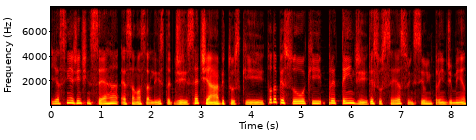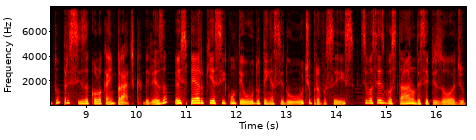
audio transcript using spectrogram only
E assim a gente encerra essa nossa lista de sete hábitos que toda pessoa que pretende ter sucesso em seu empreendimento precisa colocar em prática, beleza? Eu espero que esse conteúdo tenha sido útil para vocês. Se vocês gostaram desse episódio,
